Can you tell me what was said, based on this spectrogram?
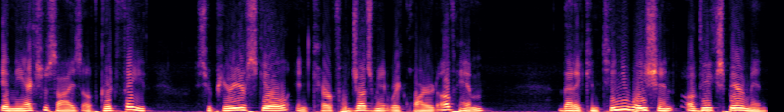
in the exercise of good faith, superior skill, and careful judgment required of him, that a continuation of the experiment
